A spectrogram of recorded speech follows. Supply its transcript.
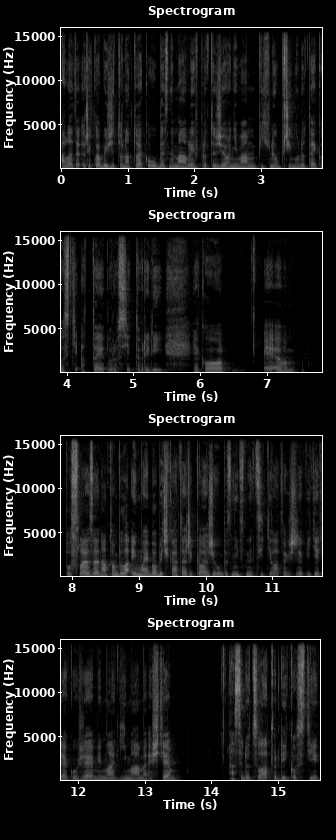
ale to, řekla bych, že to na to jako vůbec nemá vliv, protože oni vám píchnou přímo do té kosti a to je prostě tvrdý. Jako eh, posléze na tom byla i moje babička, ta říkala, že vůbec nic necítila, takže vidět, jako, že my mladí máme ještě asi docela tvrdý kosti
